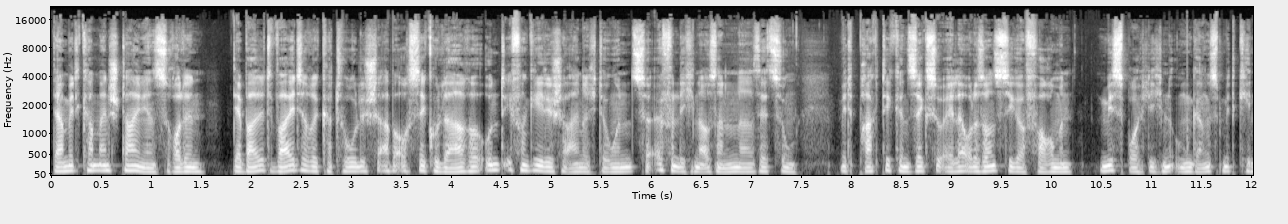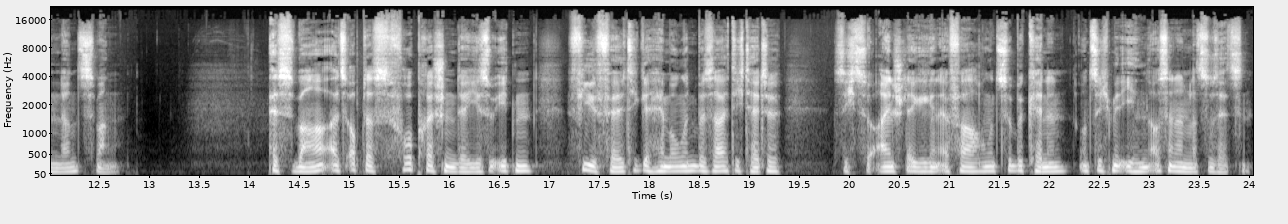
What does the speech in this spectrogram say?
Damit kam ein Stein ins Rollen, der bald weitere katholische, aber auch säkulare und evangelische Einrichtungen zur öffentlichen Auseinandersetzung mit Praktiken sexueller oder sonstiger Formen missbräuchlichen Umgangs mit Kindern zwang. Es war, als ob das Vorpreschen der Jesuiten vielfältige Hemmungen beseitigt hätte, sich zu einschlägigen Erfahrungen zu bekennen und sich mit ihnen auseinanderzusetzen.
